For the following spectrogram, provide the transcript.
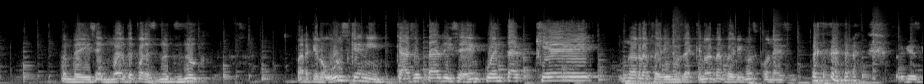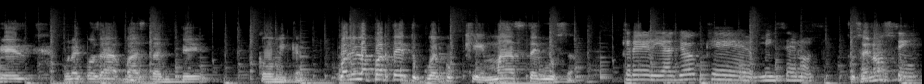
Donde dice muerte por Snook Snook. Para que lo busquen y en caso tal y se den cuenta qué nos referimos, a qué nos referimos con eso. Porque es que es una cosa bastante cómica. ¿Cuál es la parte de tu cuerpo que más te gusta? Creería yo que mis senos. ¿Tus senos? Sí.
